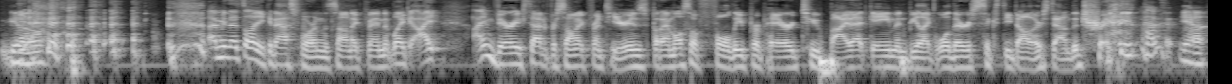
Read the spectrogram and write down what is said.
You know. Yeah. I mean, that's all you can ask for in the Sonic fandom. Like, I, I'm very excited for Sonic Frontiers, but I'm also fully prepared to buy that game and be like, well, there's sixty dollars down the drain. yeah,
